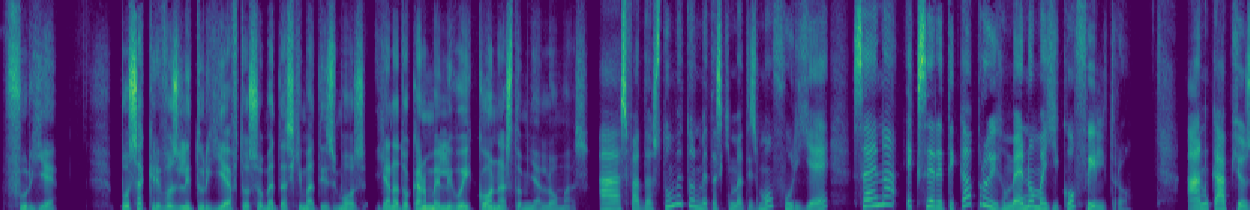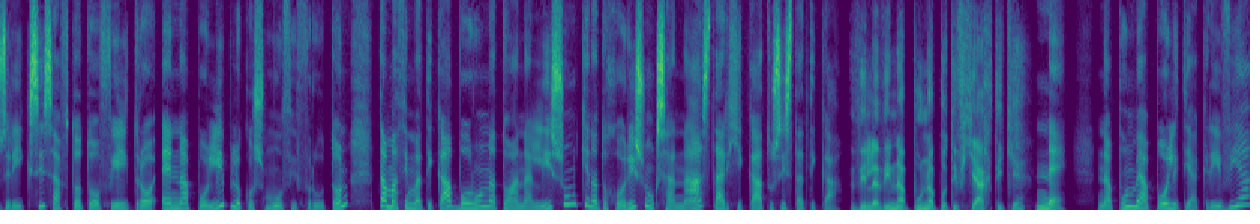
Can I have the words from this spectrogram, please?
Φουριέ. Πώς ακριβώς λειτουργεί αυτός ο μετασχηματισμός, για να το κάνουμε λίγο εικόνα στο μυαλό μας; Ας φανταστούμε τον μετασχηματισμό Φουριέ σαν ένα εξαιρετικά προηγμένο μαγικό φίλτρο. Αν κάποιος ρίξει σε αυτό το φίλτρο ένα πολύπλοκο σμούθι φρούτων, τα μαθηματικά μπορούν να το αναλύσουν και να το χωρίσουν ξανά στα αρχικά του συστατικά. Δηλαδή να πούν από τι φτιάχτηκε; Ναι, να πούν με απόλυτη ακρίβεια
